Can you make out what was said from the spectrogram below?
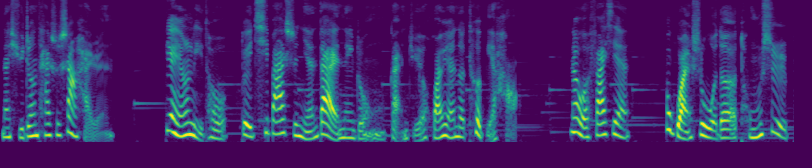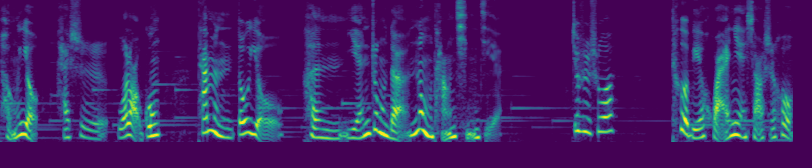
那徐峥他是上海人。电影里头对七八十年代那种感觉还原的特别好。那我发现，不管是我的同事、朋友，还是我老公，他们都有很严重的弄堂情节，就是说特别怀念小时候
